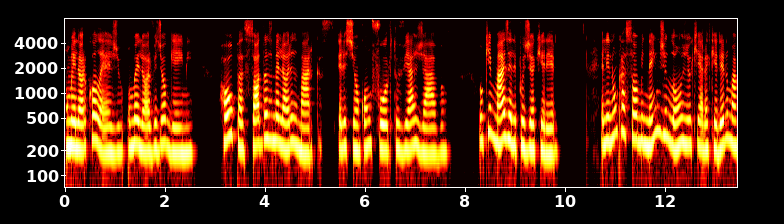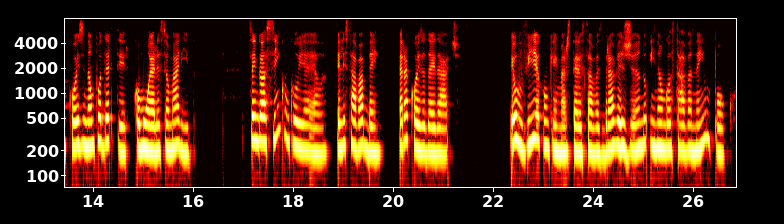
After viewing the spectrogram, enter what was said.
um melhor colégio, um melhor videogame, roupas só das melhores marcas. Eles tinham conforto, viajavam. O que mais ele podia querer? Ele nunca soube nem de longe o que era querer uma coisa e não poder ter, como ela e seu marido. Sendo assim, concluía ela, ele estava bem, era coisa da idade. Eu via com quem Marcelo estava esbravejando e não gostava nem um pouco.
